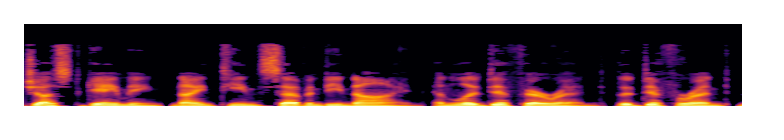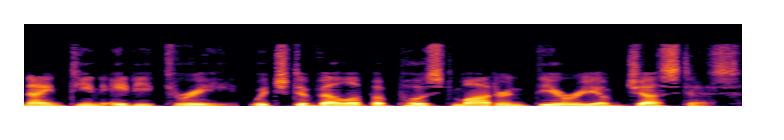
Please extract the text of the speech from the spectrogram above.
Just Gaming (1979) and Le Differend, The Differend (1983), which develop a postmodern theory of justice.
